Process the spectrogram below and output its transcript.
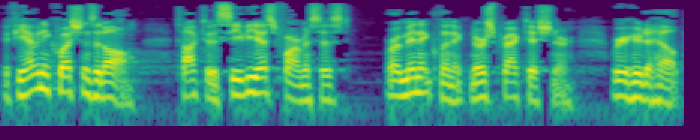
If you have any questions at all, talk to a CVS pharmacist or a Minute Clinic nurse practitioner. We're here to help.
